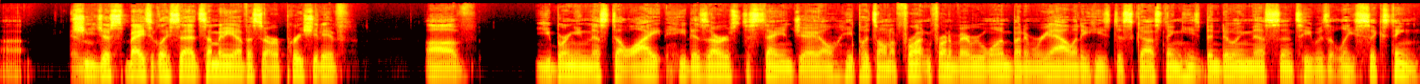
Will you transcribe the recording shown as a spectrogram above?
uh, she just basically said, "So many of us are appreciative of you bringing this to light. He deserves to stay in jail. He puts on a front in front of everyone, but in reality, he's disgusting. He's been doing this since he was at least sixteen.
